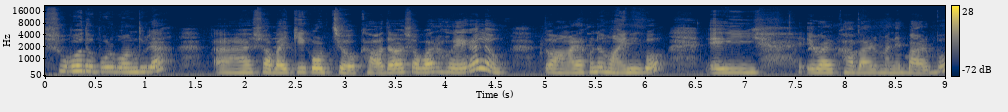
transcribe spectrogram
শুভ দুপুর বন্ধুরা। সবাই কি করছ? খাওয়া দাওয়া সবার হয়ে গেল? তো আমার এখনও হয়নি গো। এই এবার খাবার মানে বাড়বো।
